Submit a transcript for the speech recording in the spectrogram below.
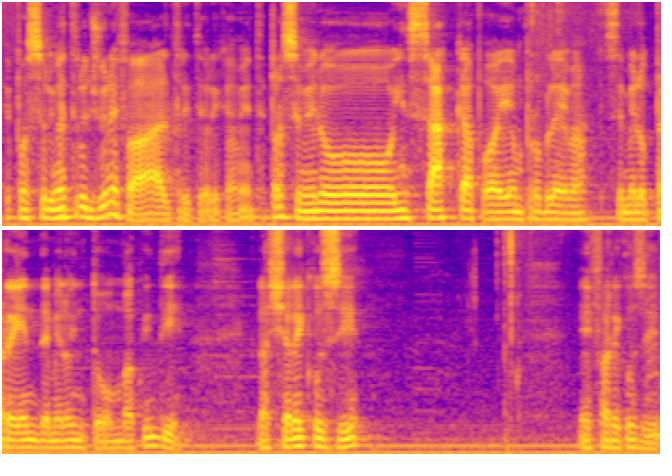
E posso rimetterlo giù ne fa altri teoricamente. Però se me lo insacca poi è un problema. Se me lo prende me lo intomba. Quindi lascerei così. E fare così.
